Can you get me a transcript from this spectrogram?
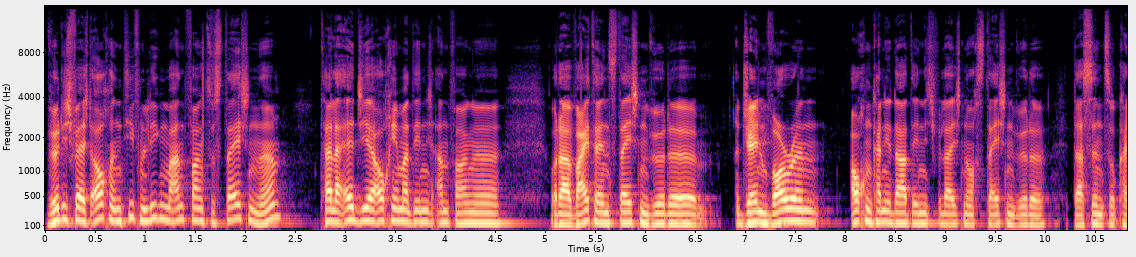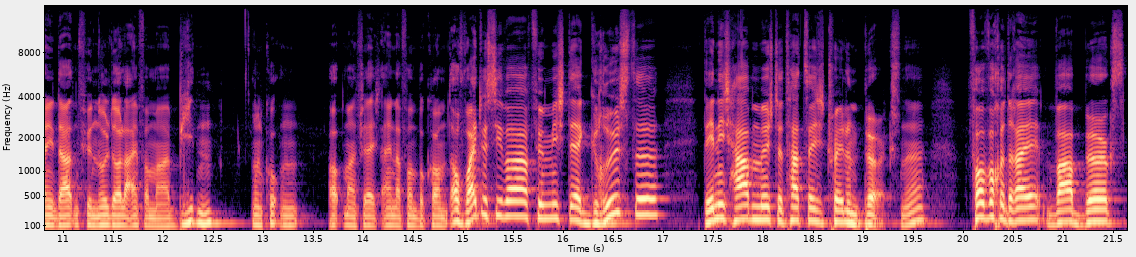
würde ich vielleicht auch in tiefen Ligen mal anfangen zu stationen, ne? Tyler Edgier, auch jemand, den ich anfange oder weiterhin stationen würde. Jane Warren, auch ein Kandidat, den ich vielleicht noch stationen würde. Das sind so Kandidaten für 0 Dollar einfach mal bieten und gucken, ob man vielleicht einen davon bekommt. Auf Wide Receiver für mich der größte, den ich haben möchte, tatsächlich Traylon Burks. Ne? Vor Woche 3 war Burks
